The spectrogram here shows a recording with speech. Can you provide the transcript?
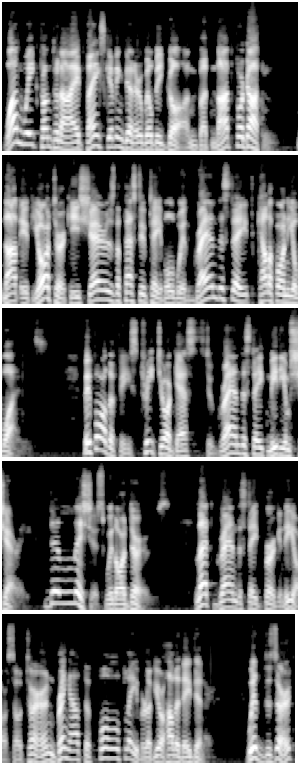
One week from tonight, Thanksgiving dinner will be gone, but not forgotten. Not if your turkey shares the festive table with Grand Estate California wines. Before the feast, treat your guests to Grand Estate Medium Sherry, delicious with hors d'oeuvres. Let Grand Estate Burgundy or Sauterne bring out the full flavor of your holiday dinner. With dessert,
